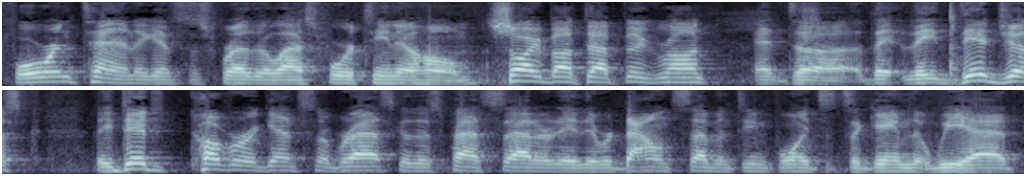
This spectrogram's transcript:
Four and ten against the spread their last fourteen at home, Sorry about that, Big Ron. and uh, they they did just they did cover against Nebraska this past Saturday. They were down 17 points. It's a game that we had.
